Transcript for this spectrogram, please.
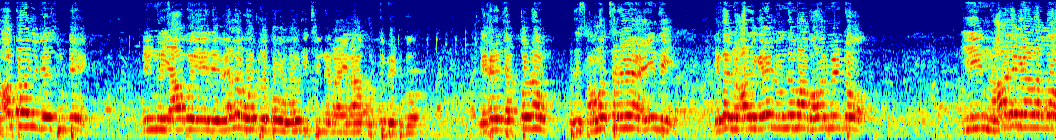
పాపాలు చేసుకుంటే నిన్ను యాభై ఐదు వేల ఓట్లతో ఓడించింది నాయన గుర్తుపెట్టుకో. ఇక్కడ చెప్తున్నాం ఇప్పుడు సంవత్సరమే అయింది. ఇక నాలుగేళ్ళు ఉంది మా గవర్నమెంట్. ఈ నాలుగేళ్ళలో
